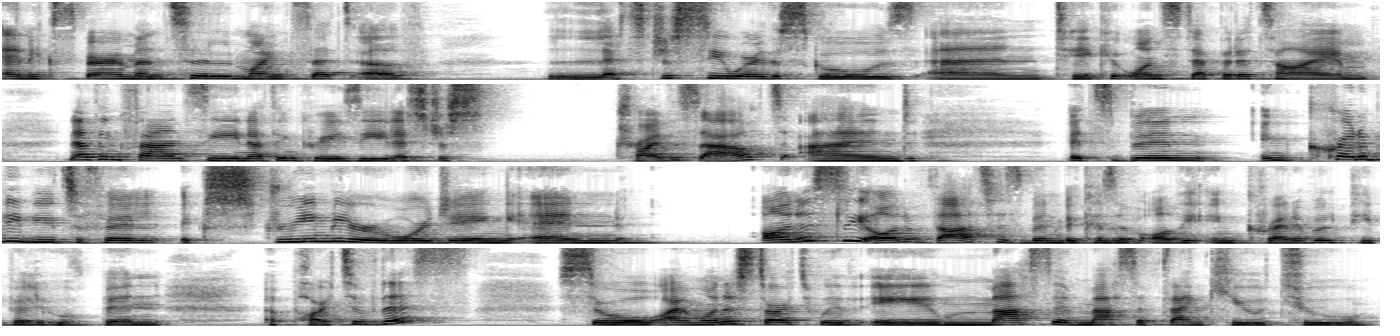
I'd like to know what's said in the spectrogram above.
and experimental mindset of let's just see where this goes and take it one step at a time. Nothing fancy, nothing crazy. Let's just try this out. And it's been incredibly beautiful, extremely rewarding, and honestly, all of that has been because of all the incredible people who've been a part of this. So I want to start with a massive, massive thank you to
